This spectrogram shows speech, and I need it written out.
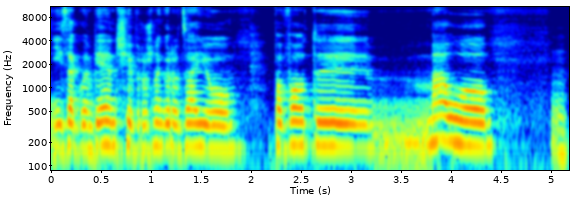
i zagłębiając się w różnego rodzaju powody mało hmm,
